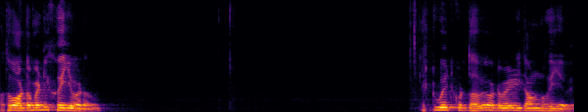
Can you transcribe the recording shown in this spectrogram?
অথবা অটোমেটিক হয়ে যাবে ডাউনলোড একটু ওয়েট করতে হবে অটোমেটিক ডাউনলোড হয়ে যাবে।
